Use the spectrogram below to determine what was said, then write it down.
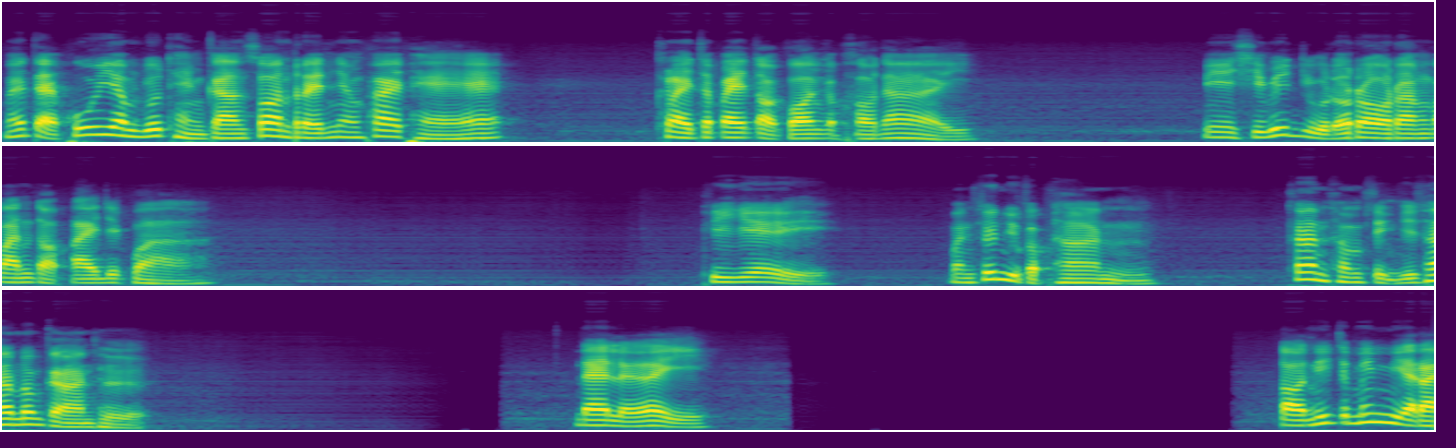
แม้แต่ผู้เยี่ยมยุทธแห่งการซ่อนเร้นยังพ่ายแพ้ ใครจะไปต่อกรกับเขาได้ มีชีวิตอยู่แล้วรอรางวัลต่อไปดีกว่า พี่เย่ มันขึ้นอยู่กับท่าน ท่านทำสิ่งที่ท่านต้องการเถอะ ได้เลย ตอนนี้จะไม่มีอะไร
